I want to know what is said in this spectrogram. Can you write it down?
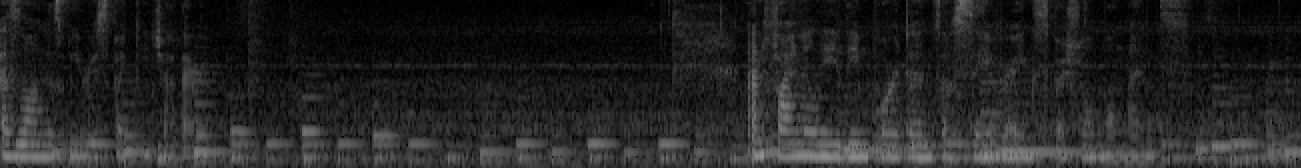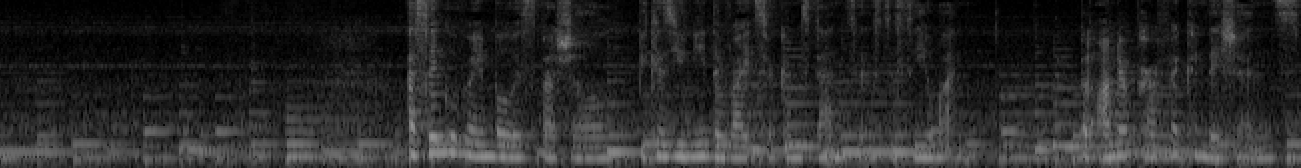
as long as we respect each other. And finally, the importance of savoring special moments. A single rainbow is special because you need the right circumstances to see one. But under perfect conditions,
